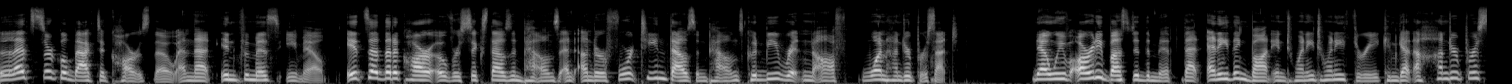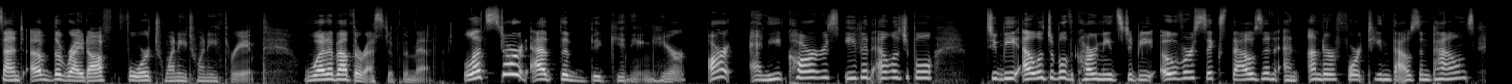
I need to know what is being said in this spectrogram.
Let's circle back to cars though, and that infamous email. It said that a car over 6,000 pounds and under 14,000 pounds could be written off 100%. Now, we've already busted the myth that anything bought in 2023 can get 100% of the write off for 2023. What about the rest of the myth? Let's start at the beginning here. Are any cars even eligible? To be eligible, the car needs to be over 6,000 and under 14,000 pounds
